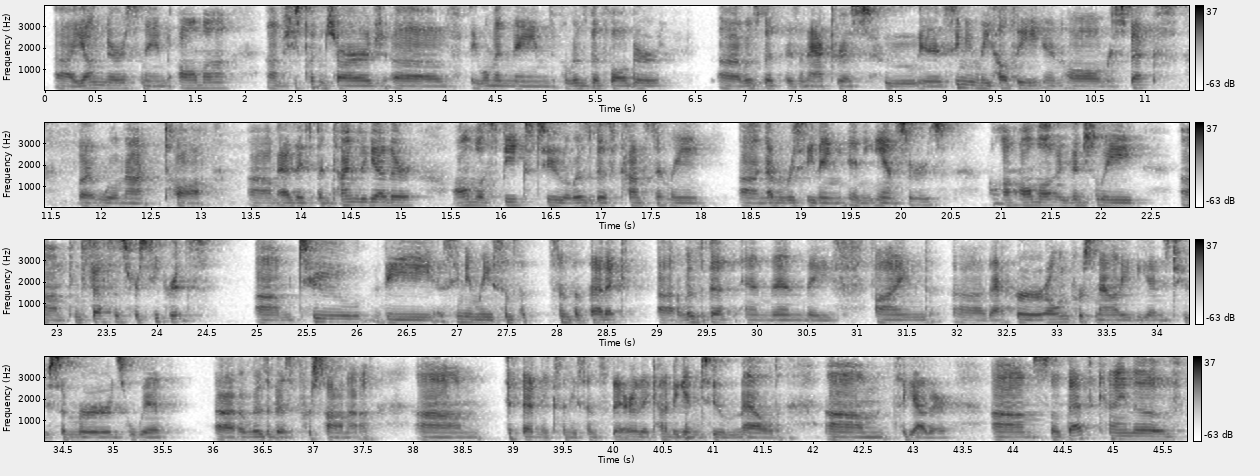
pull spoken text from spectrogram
a young nurse named Alma. Um, she's put in charge of a woman named Elizabeth Vogler. Uh, Elizabeth is an actress who is seemingly healthy in all respects, but will not talk. Um, as they spend time together, Alma speaks to Elizabeth constantly, uh, never receiving any answers. Uh, Alma eventually um, confesses her secrets um, to the seemingly sympathetic uh, Elizabeth, and then they find uh, that her own personality begins to submerge with uh, Elizabeth's persona. Um, if that makes any sense there, they kind of begin to meld um, together. Um, so that's kind of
